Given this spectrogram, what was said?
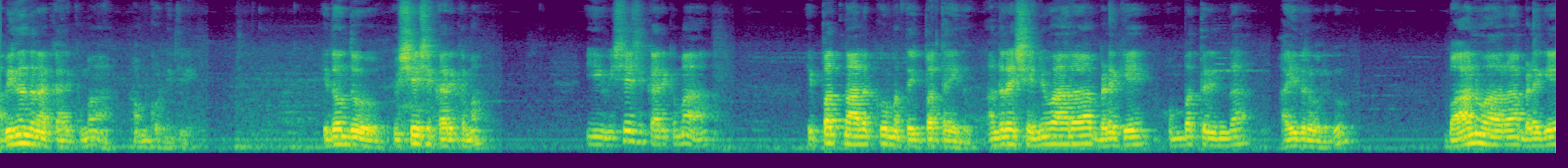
ಅಭಿನಂದನಾ ಕಾರ್ಯಕ್ರಮ ಹಮ್ಮಿಕೊಂಡಿದ್ದೀವಿ. ಇದೊಂದು ವಿಶೇಷ ಕಾರ್ಯಕ್ರಮ. ಈ ವಿಶೇಷ ಕಾರ್ಯಕ್ರಮ ಇಪ್ಪತ್ನಾಲ್ಕು ಮತ್ತು ಇಪ್ಪತ್ತೈದು. ಅಂದರೆ ಶನಿವಾರ ಬೆಳಗ್ಗೆ ಒಂಬತ್ತರಿಂದ ಐದರವರೆಗೂ, ಭಾನುವಾರ ಬೆಳಗ್ಗೆ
